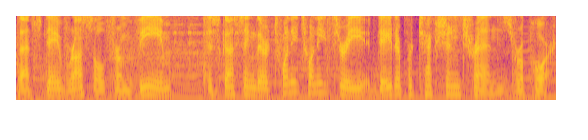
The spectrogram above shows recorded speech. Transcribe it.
That's Dave Russell from Veeam discussing their 2023 Data Protection Trends report.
